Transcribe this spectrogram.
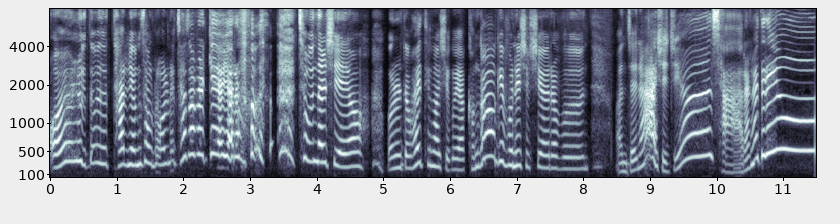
얼른 또 다른 영상으로 얼른 찾아뵐게요, 여러분. 추운 날씨에요. 오늘도 화이팅 하시고요. 건강하게 보내십시오, 여러분. 언제나 아시지요? 사랑하드래요.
